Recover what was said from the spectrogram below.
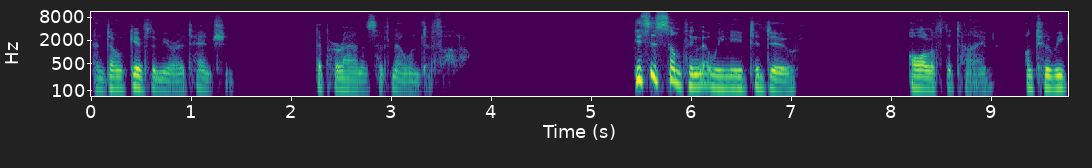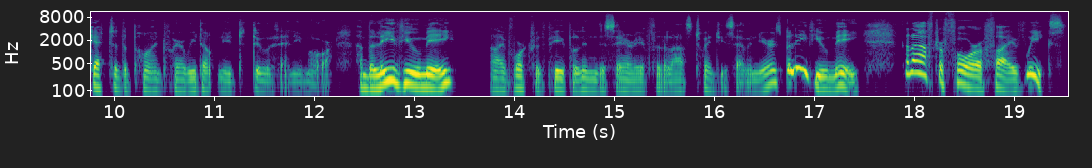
and don't give them your attention, the piranhas have no one to follow. This is something that we need to do all of the time until we get to the point where we don't need to do it anymore. And believe you me, I've worked with people in this area for the last 27 years. Believe you me, that after four or five weeks,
